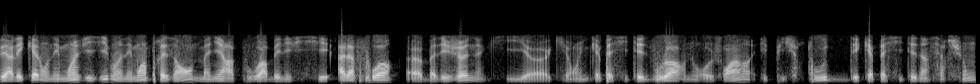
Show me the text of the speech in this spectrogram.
vers lesquelles on est moins visible, on est moins présent, de manière à pouvoir bénéficier à la fois euh, bah, des jeunes qui, euh, qui ont une capacité de vouloir nous rejoindre, et puis surtout des capacités d'insertion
